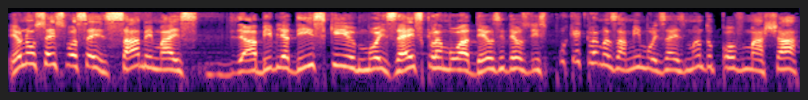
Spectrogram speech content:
Eu não sei se vocês sabem, mas a Bíblia diz que Moisés clamou a Deus e Deus disse: Por que clamas a mim, Moisés? Manda o povo marchar.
